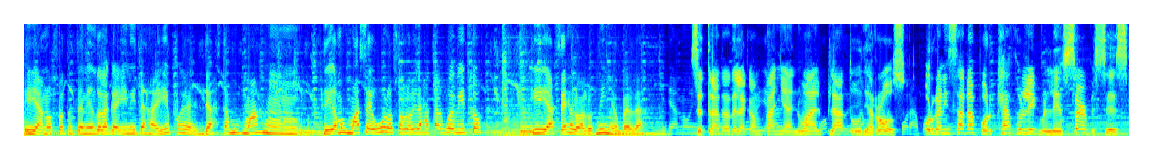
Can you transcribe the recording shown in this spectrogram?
y ya nosotros teniendo las gallinitas ahí, pues ya estamos más, mm, digamos, más seguros, solo ir a sacar el huevito y hacérselo a los niños, ¿verdad? Se trata de la campaña anual Plato de Arroz, organizada por Catholic Relief Services,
